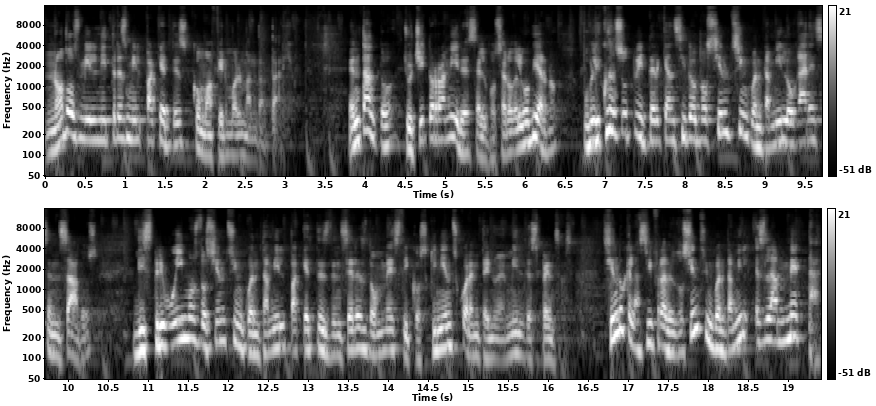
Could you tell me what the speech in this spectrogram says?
no 2.000 ni 3.000 paquetes como afirmó el mandatario. En tanto, Chuchito Ramírez, el vocero del gobierno, publicó en su Twitter que han sido 250 mil hogares censados. Distribuimos 250 mil paquetes de enseres domésticos, 549 mil despensas, siendo que la cifra de 250 mil es la meta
